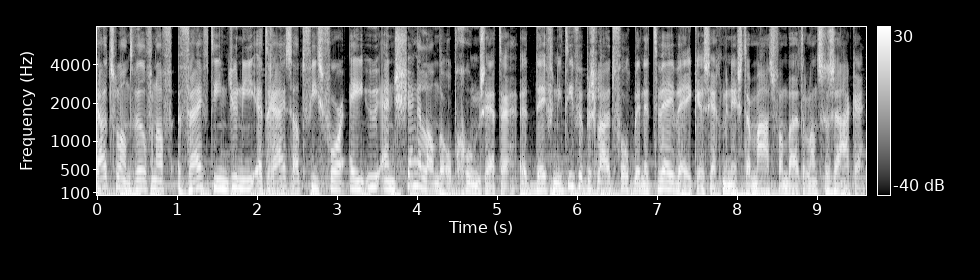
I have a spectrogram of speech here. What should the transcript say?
Duitsland wil vanaf 15 juni het reisadvies voor EU- en Schengenlanden op groen zetten. Het definitieve besluit volgt binnen twee weken, zegt minister Maas van Buitenlandse Zaken.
